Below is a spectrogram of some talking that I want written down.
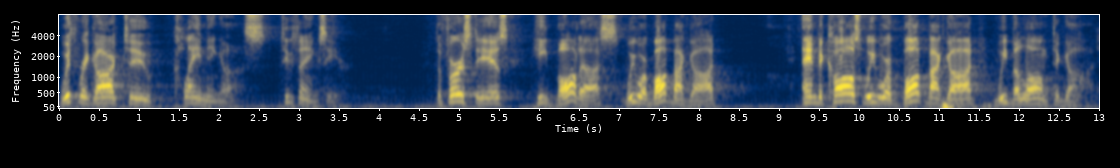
with regard to claiming us, two things here. The first is He bought us, we were bought by God, and because we were bought by God, we belong to God.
